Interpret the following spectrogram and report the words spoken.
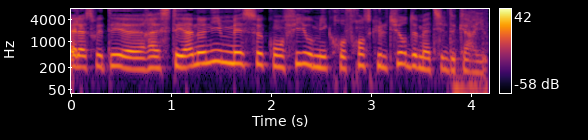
Elle a souhaité rester anonyme, mais se confie au micro France Culture de Mathilde Cariou.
